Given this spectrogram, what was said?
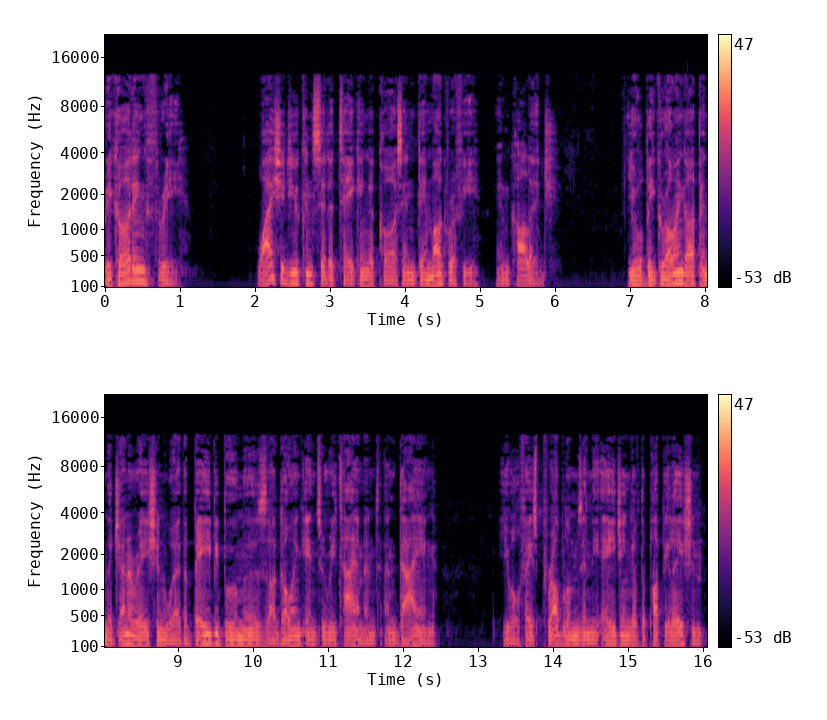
Recording 3. Why should you consider taking a course in demography in college? You will be growing up in the generation where the baby boomers are going into retirement and dying. You will face problems in the aging of the population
